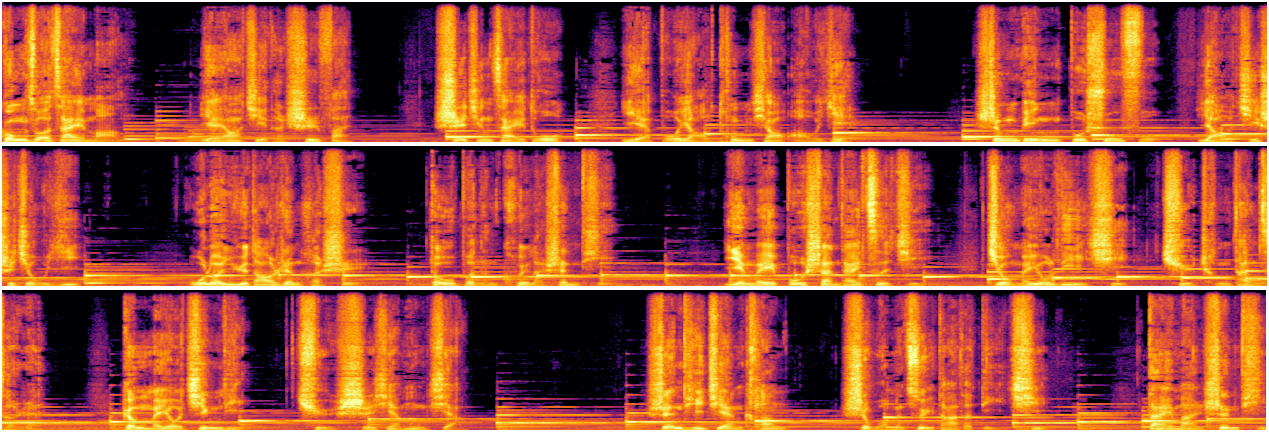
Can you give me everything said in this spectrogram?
工作再忙。也要记得吃饭，事情再多，也不要通宵熬夜。生病不舒服要及时就医。无论遇到任何事，都不能亏了身体，因为不善待自己，就没有力气去承担责任，更没有精力去实现梦想。身体健康是我们最大的底气，怠慢身体，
